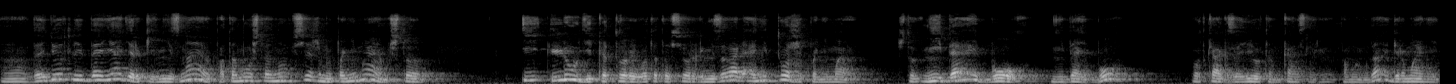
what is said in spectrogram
А, дойдет ли до ядерки, не знаю, потому что, ну, все же мы понимаем, что и люди, которые вот это все организовали, они тоже понимают, что не дай бог, не дай бог, вот как заявил там канцлер, по-моему, да, Германии,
